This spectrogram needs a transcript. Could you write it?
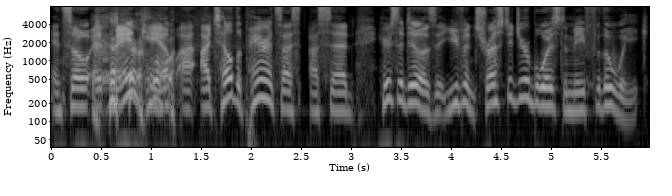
And so at Man Camp, I, I, tell the parents, I, I said, here's the deal: is that you've entrusted your boys to me for the week.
